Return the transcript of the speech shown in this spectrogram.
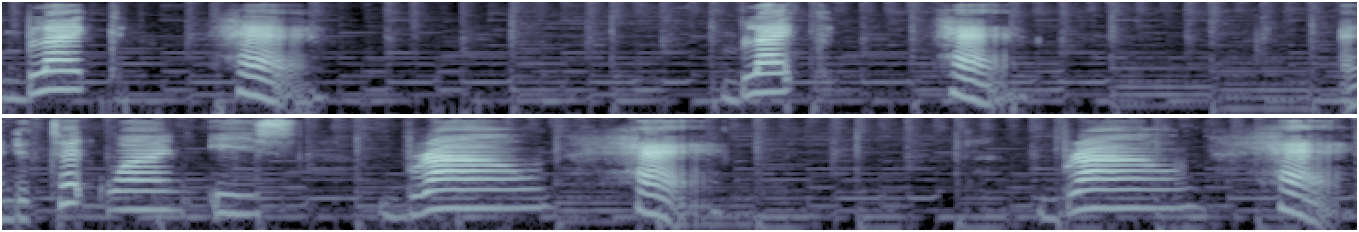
Black hair. Black hair. And the third one is brown hair. Brown hair.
